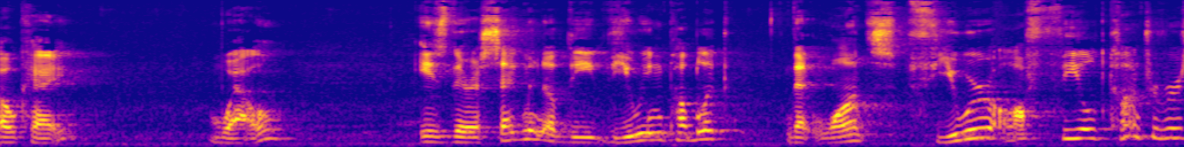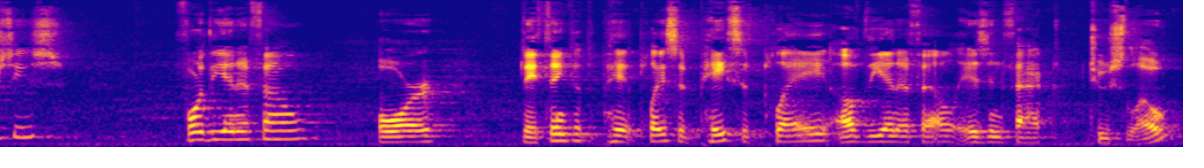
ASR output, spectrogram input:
Okay, well, is there a segment of the viewing public that wants fewer off field controversies for the NFL? Or they think that the place of pace of play of the NFL is in fact too slow?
